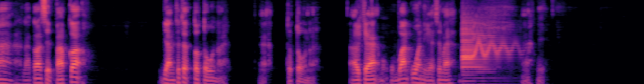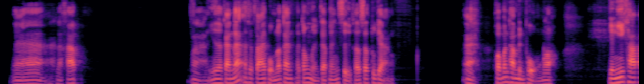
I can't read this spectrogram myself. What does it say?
อ่าแล้วก็เสร็จปั๊บก็ยันก็จะโตๆหน่อยอะโตๆหน่อย เอาอีกแกบอกผมวาดอ้วนอีกแล้วใช่ไหมอ่นี่อ่านะครับ อ่านี่แล้วกันนะสไตล์ผมแล้วกันไม่ต้องเหมือนกับหนังสือเขาสักทุกอย่าง อะเพราะมันทำเป็นผงเนาะอย่างนี้ครับ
